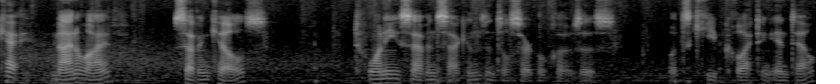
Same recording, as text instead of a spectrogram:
Okay, 9 alive, 7 kills, 27 seconds until circle closes. Let's keep collecting intel.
